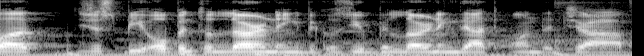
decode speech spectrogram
but just be open to learning because you'll be learning that on the job.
